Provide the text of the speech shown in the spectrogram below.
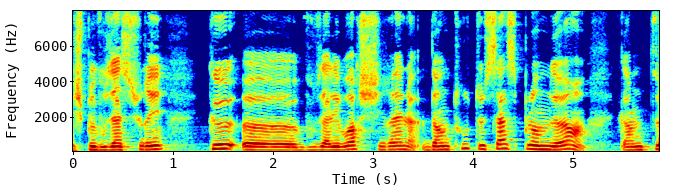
Je peux vous assurer que vous allez voir Chirel dans toute sa splendeur quand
